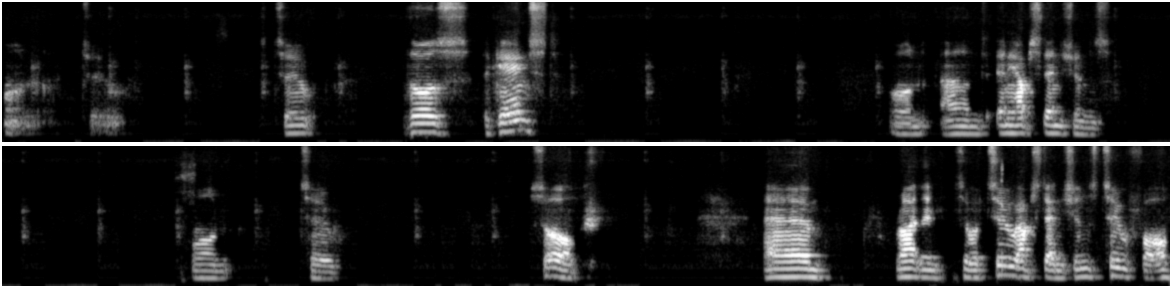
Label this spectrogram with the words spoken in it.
One, two, two. Those against? One. And any abstentions? One, two. So, um, right then, so with two abstentions, two for.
